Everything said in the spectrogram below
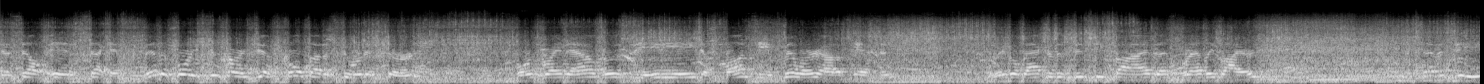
finds himself in second. Then the 42 car, Jeff Colt out of Stuart in third. Fourth right now goes to the 88 of Monty Miller out of Hampton. We go back to the 55, that's Bradley Byers. 17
